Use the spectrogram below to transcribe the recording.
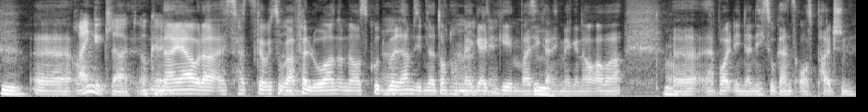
Hm. Äh, Reingeklagt, okay. Naja, oder es hat es, glaube ich, sogar verloren und aus Goodwill haben sie ihm dann doch noch Ah, mehr Geld okay. gegeben, weiß ich gar nicht mehr genau, aber äh, er wollte ihn dann nicht so ganz auspeitschen.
